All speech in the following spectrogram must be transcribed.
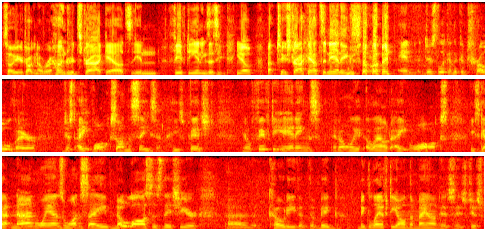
So you're talking over 100 strikeouts in 50 innings. That's, you know, about two strikeouts an inning. So and, and just look at the control there. Just eight walks on the season. He's pitched you know, 50 innings and only allowed eight walks. He's got nine wins, one save, no losses this year. Uh, Cody, the, the big big lefty on the mound, has, has just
